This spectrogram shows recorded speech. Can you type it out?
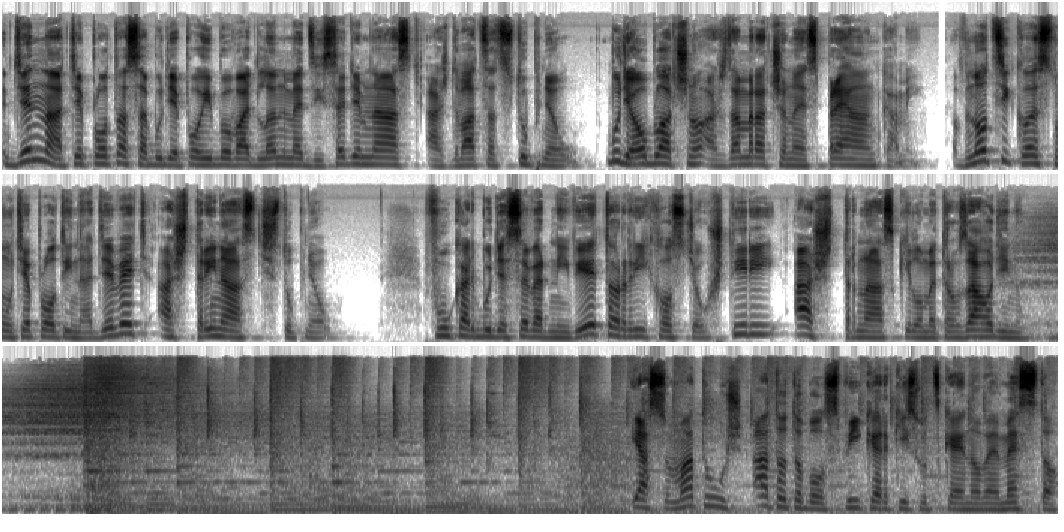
Denná teplota sa bude pohybovať len medzi 17 až 20 stupňov. Bude oblačno až zamračené s prehánkami. V noci klesnú teploty na 9 až 13 stupňov. Fúkať bude severný vietor rýchlosťou 4 až 14 km za hodinu. Ja som Matúš a toto bol speaker Kisucké Nové mesto.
